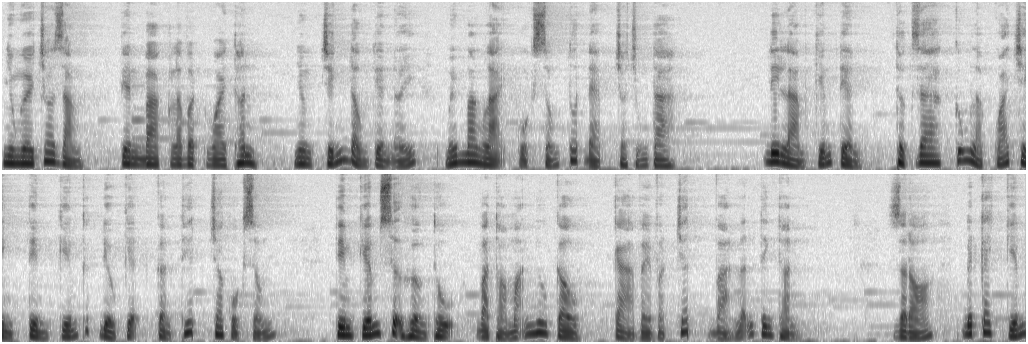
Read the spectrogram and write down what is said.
Nhiều người cho rằng tiền bạc là vật ngoài thân, nhưng chính đồng tiền ấy mới mang lại cuộc sống tốt đẹp cho chúng ta. Đi làm kiếm tiền thực ra cũng là quá trình tìm kiếm các điều kiện cần thiết cho cuộc sống tìm kiếm sự hưởng thụ và thỏa mãn nhu cầu cả về vật chất và lẫn tinh thần. Do đó, biết cách kiếm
